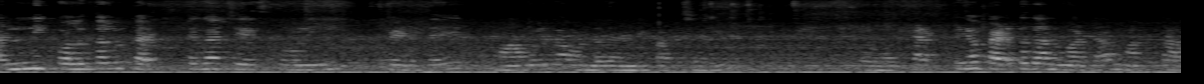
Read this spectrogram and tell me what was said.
అన్ని కొలతలు కరెక్ట్గా చేసుకొని పెడితే మామూలుగా ఉండదండి పచ్చడి. కరెక్ట్గా పెడుతుంది అనమాట మొత్తం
